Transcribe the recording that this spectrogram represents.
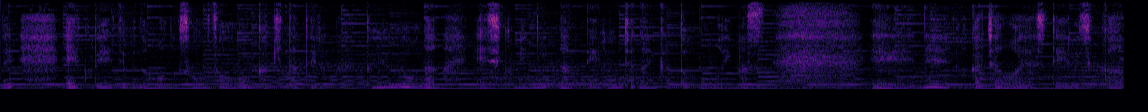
ね、えークリエイティブの方の想像をかきたてるというような、えー仕組みになっているんじゃないかと思います。えーね赤ちゃんをあやしている時間。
